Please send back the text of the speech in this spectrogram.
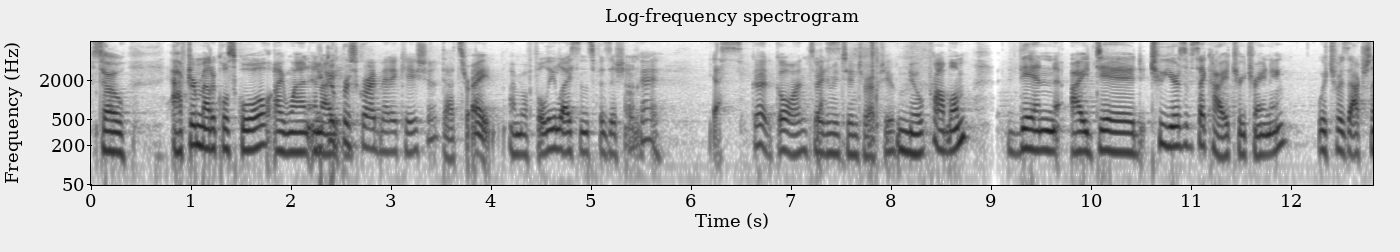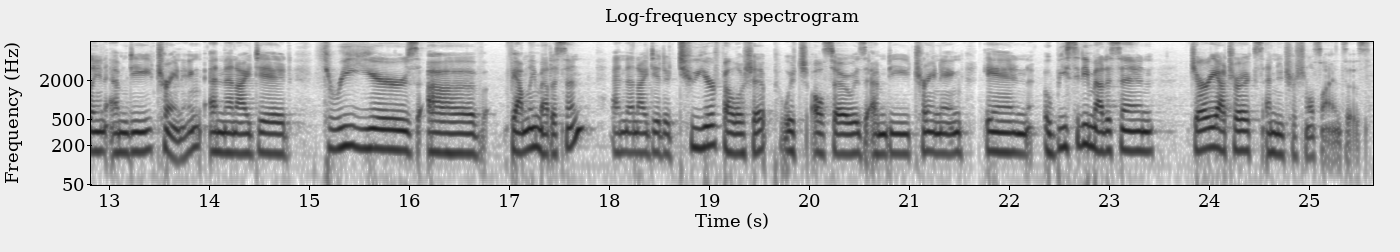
So after medical school, I went and You I. prescribe medication? that's right. I'm a fully licensed physician. Okay. Yes. Good. Go on. Sorry, I didn't mean to interrupt you. No problem. Then I did two years of psychiatry training, which was actually an MD training. And then I did three years of family medicine. And then I did a two year fellowship, which also is MD training in obesity medicine, geriatrics, and nutritional sciences.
